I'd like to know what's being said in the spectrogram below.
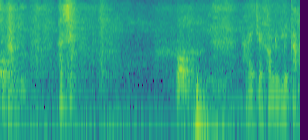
สิบเก้าห้าสิบหายใจเข้าลึกๆครับ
